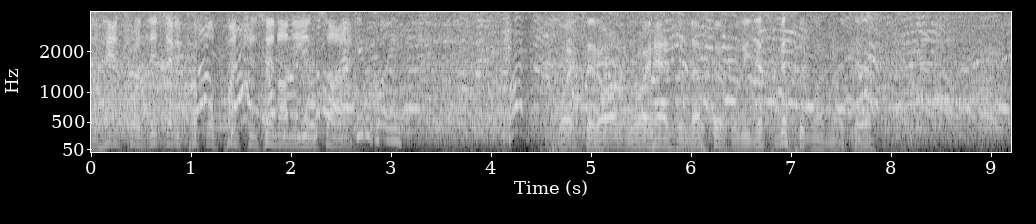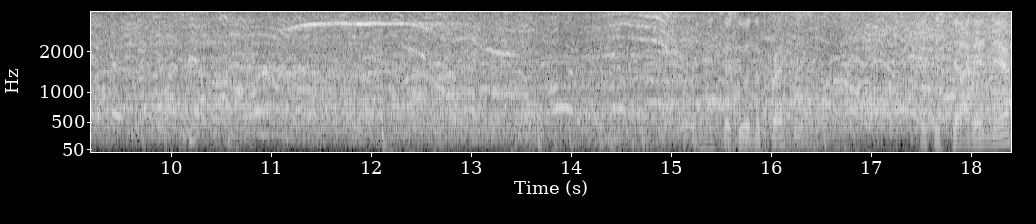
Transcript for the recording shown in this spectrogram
And Hanshaw did get a couple of punches in on the inside. Keep it clean. Floyd said all Roy has is a left hook. Well, he just missed with one right there. Hanshaw doing the pressure. Get the shot in there.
